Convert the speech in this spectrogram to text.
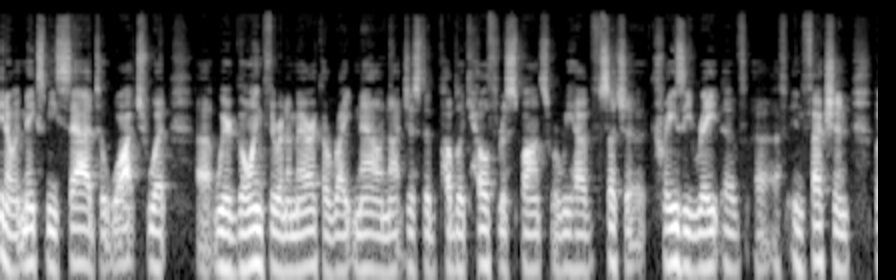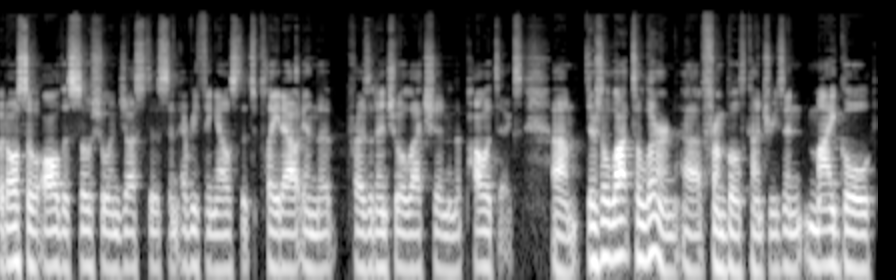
you know, it makes me sad to watch what uh, we're going through in America America right now, not just a public health response where we have such a crazy rate of, uh, of infection, but also all the social injustice and everything else that's played out in the presidential election and the politics. Um, there's a lot to learn uh, from both countries, and my goal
